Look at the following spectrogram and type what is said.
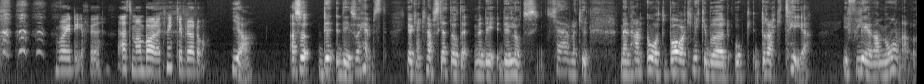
Vad är det för? Att man bara knäckebröd då? Ja. Alltså det, det är så hemskt. Jag kan knappt skratta åt det men det, det låter så jävla kul. Men han åt bara knäckebröd och drack te i flera månader.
